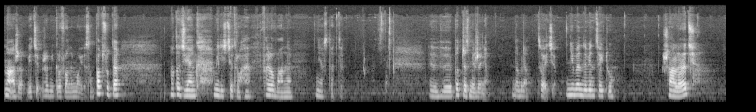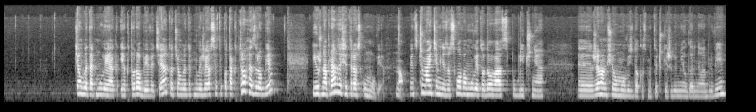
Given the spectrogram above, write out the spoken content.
no a że wiecie, że mikrofony moje są popsute, no to dźwięk mieliście trochę falowany, niestety, w, podczas mierzenia. Dobra, słuchajcie, nie będę więcej tu szaleć. Ciągle tak mówię, jak, jak to robię, wiecie, to ciągle tak mówię, że ja sobie tylko tak trochę zrobię i już naprawdę się teraz umówię. No, więc trzymajcie mnie za słowo, mówię to do Was publicznie, yy, że mam się umówić do kosmetyczki, żeby mi ogarnęła brwi,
